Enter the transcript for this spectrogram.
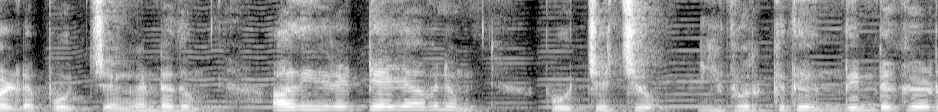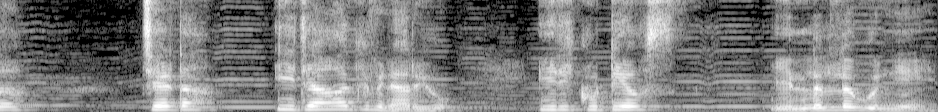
അവളുടെ പുച്ഛം കണ്ടതും അതിനിരട്ടിയായി അവനും പുച്ഛിച്ചു ഇവർക്കിത് എന്തിന്റെ കേടാ? ചേട്ടാ ഈ രാഘവനറിയോ ഇരിക്കുട്ടി ഹൗസ്. ഇല്ലല്ലോ കുഞ്ഞെ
